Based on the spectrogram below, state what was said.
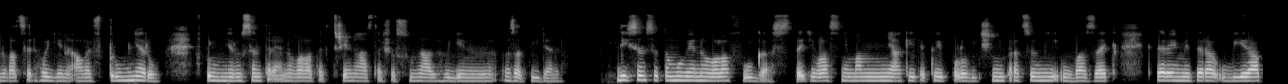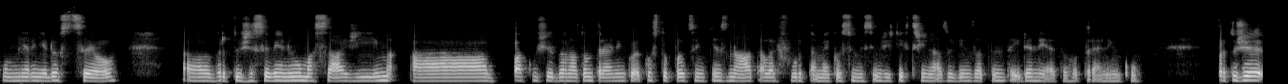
21 hodin, ale v průměru. V průměru jsem trénovala tak 13 až 18 hodin za týden když jsem se tomu věnovala full gas. Teď vlastně mám nějaký takový poloviční pracovní úvazek, který mi teda ubírá poměrně dost sil, protože se věnuju masážím a pak už je to na tom tréninku jako stoprocentně znát, ale furt tam jako si myslím, že těch 13 hodin za ten týden je toho tréninku. Protože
